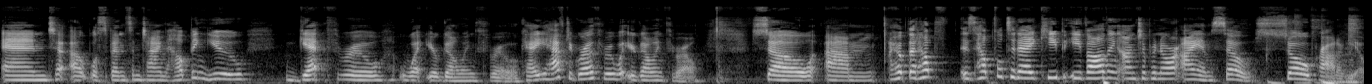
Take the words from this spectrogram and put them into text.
and uh, we'll spend some time helping you get through what you're going through. Okay, you have to grow through what you're going through. So um, I hope that helps is helpful today. Keep evolving, entrepreneur. I am so so proud of you.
